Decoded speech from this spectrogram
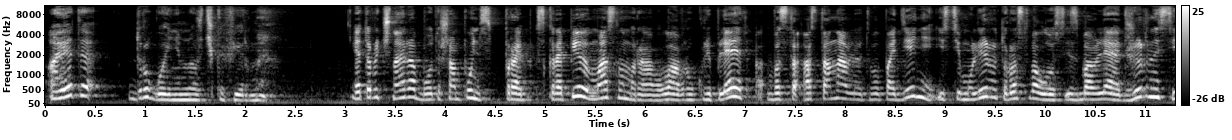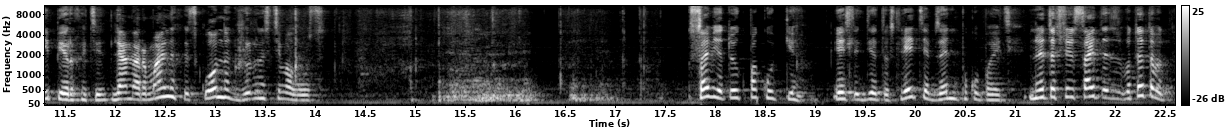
А это другой немножечко фирмы. Это ручная работа. Шампунь с крапивой маслом лавра укрепляет, останавливает выпадение и стимулирует рост волос, избавляет жирности и перхоти для нормальных и склонных к жирности волос. Советую к покупке. Если где-то встретите, обязательно покупайте. Но это все сайты, вот это вот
